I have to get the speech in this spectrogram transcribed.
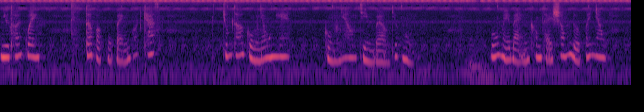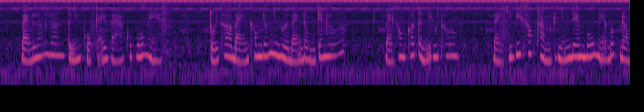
Như thói quen, Tớ bật một bản podcast. Chúng tớ cùng nhau nghe, Cùng nhau chìm vào giấc ngủ. Bố mẹ bạn không thể sống được với nhau. Bạn lớn lên từ những cuộc cãi vã của bố mẹ. Tuổi thơ bạn không giống như người bạn đồng trang lứa. Bạn không có tình yêu thương. Bạn chỉ biết khóc thầm trong những đêm bố mẹ bất đồng.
